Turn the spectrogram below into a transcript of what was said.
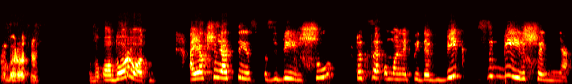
Оборотно. В оборотну. А якщо я тиск збільшу, то це у мене піде в бік збільшення.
